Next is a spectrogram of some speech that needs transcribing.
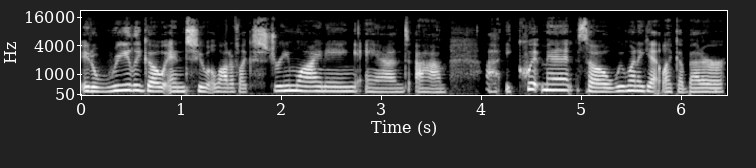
it'll really go into a lot of like streamlining and um, uh, equipment. So we want to get like a better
